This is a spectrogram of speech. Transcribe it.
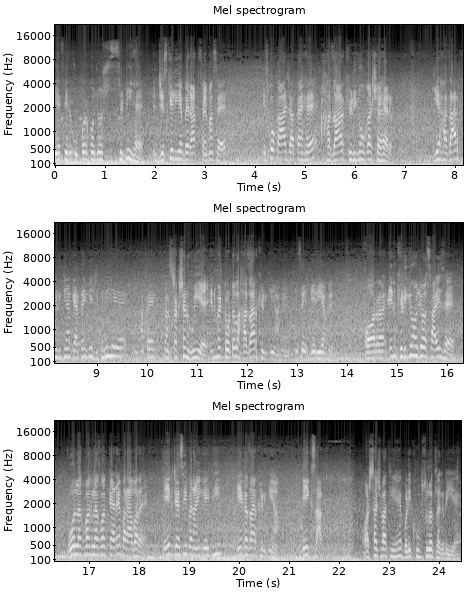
ये फिर ऊपर को जो सिटी है, जिसके लिए बैरात फ़ेमस है, इसको कहा जाता है हज़ार खिड़कियों का शहर। ये हज़ार खिड़कियाँ कहते हैं कि जितनी ये यहाँ पे कंस्ट्रक्शन हुई है, इनमें टोटल हज़ार खिड़कियाँ हैं इस एरिया में। और इन खिड़कियों जो साइज़ है, वो लगभग लगभग कह रहे हैं बराबर है। एक जैसी बनाई गई थी, एक हज़ार खिड़कियाँ, एक साथ। और सच बात यह है, बड़ी खूबसूरत लग रही है।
